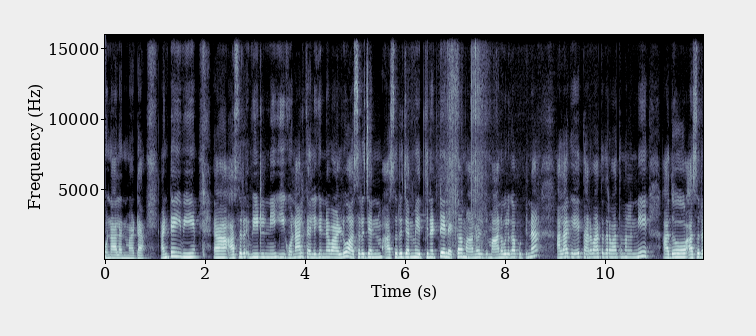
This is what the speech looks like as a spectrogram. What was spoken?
గుణాలన్నమాట. అంటే ఇవి అసుర వీటిని ఈ గుణాలు కలిగిన వాళ్ళు అసుర జన్మ అసుర జన్మ ఎత్తినట్టే లెక్క మానవ మానవులుగా పుట్టిన అలాగే తర్వాత తర్వాత మనల్ని అదో అసుర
